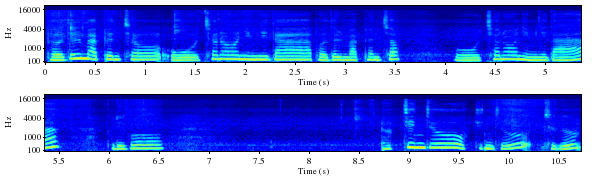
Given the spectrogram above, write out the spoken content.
버들마편초 5,000원입니다. 버들마편초 5,000원입니다. 그리고 흑진주, 흑진주 지금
